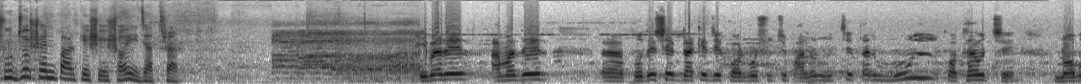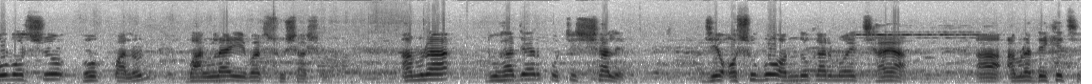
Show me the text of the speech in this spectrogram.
সূর্য সেন পার্কে শেষ হয় এই যাত্রা। এবারের আমাদের প্রদেশের ডাকে যে কর্মসূচি পালন হচ্ছে, তার মূল কথা হচ্ছে নববর্ষ হোক পালন, বাংলায় এবার সুশাসন। আমরা দু হাজার পঁচিশ সালের যে অশুভ অন্ধকারময় ছায়া আমরা দেখেছি।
